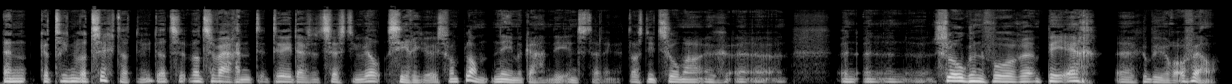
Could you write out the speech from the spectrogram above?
En Katrien, wat zegt dat nu? Dat ze, want ze waren in 2016 wel serieus van plan, neem ik aan, die instellingen. Het was niet zomaar eh, een, een, een, een slogan voor eh, een PR-gebeuren, of wel?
